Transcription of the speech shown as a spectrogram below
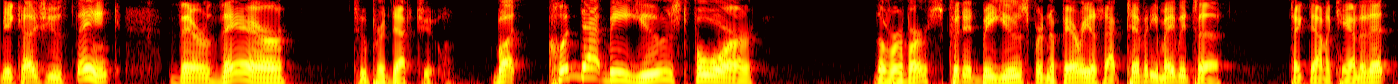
because you think they're there to protect you. But could that be used for the reverse? Could it be used for nefarious activity, maybe to take down a candidate,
